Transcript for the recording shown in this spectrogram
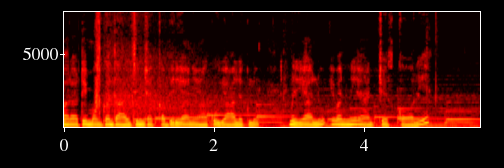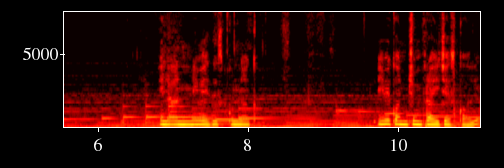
మరాఠీ మొగ్గ దాల్చిన చెక్క బిర్యానీ ఆకు యాలకులు మిరియాలు ఇవన్నీ యాడ్ చేసుకోవాలి. ఇలా అన్నీ వేసేసుకున్నాక ఇవి కొంచెం ఫ్రై చేసుకోవాలి.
